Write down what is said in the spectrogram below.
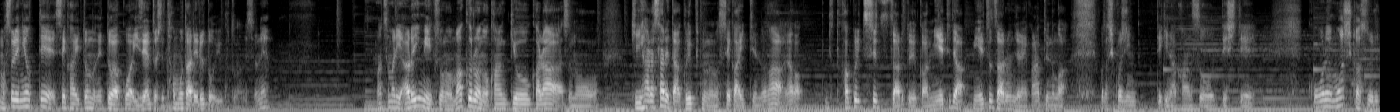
まあ、それによって世界とのネットワークは依然として保たれるということなんですよね。まあ、つまり、ある意味、そのマクロの環境から、その、切り離されたクリプトの世界っていうのが、なんか、確立しつつあるというか、見えてた、見えつつあるんじゃないかなというのが、私個人的な感想でして、これもしかする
